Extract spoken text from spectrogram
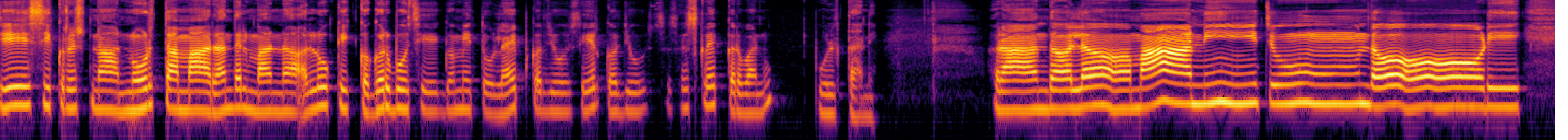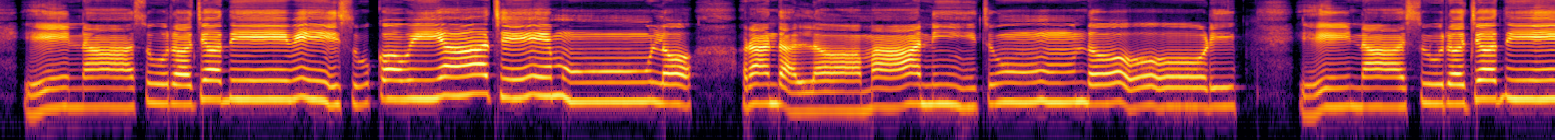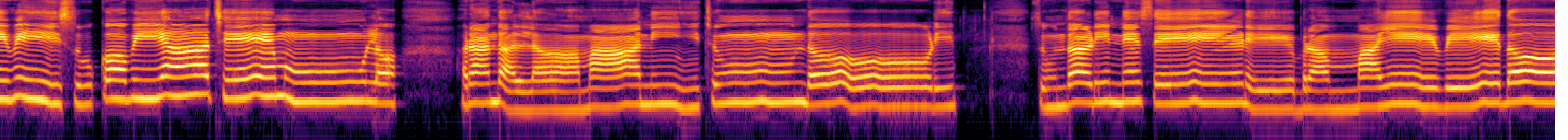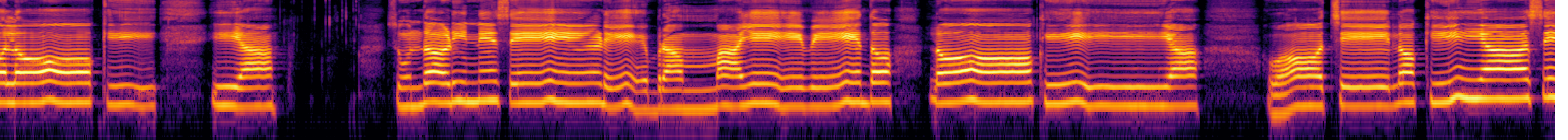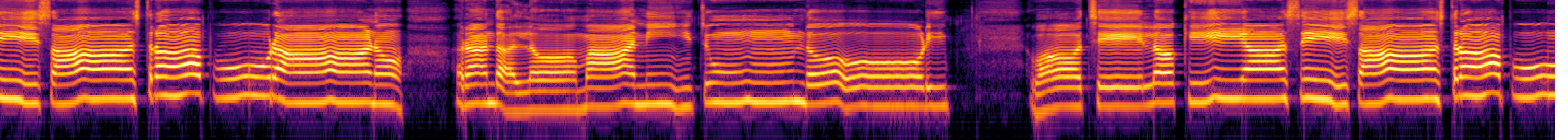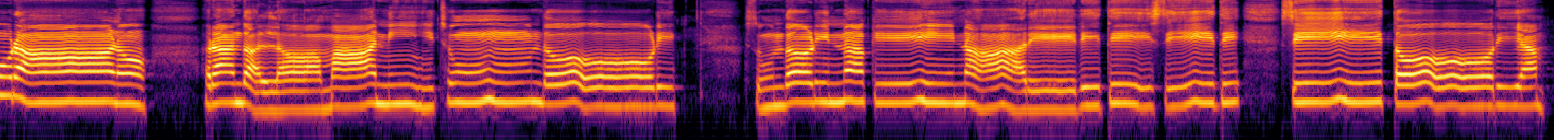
જય શ્રી કૃષ્ણ. નોરતામાં રાંદલમાંના અલૌકિક ગરબો છે. ગમે તો લાઈક કરજો, શેર કરજો સબસ્ક્રાઈબ કરવાનું ભૂલતા નહીં. રાંદલ માની ચૂંદડી એના સૂરજ દેવી સુકવ્યા છે મૂલ. રાંદલ માની ચૂંદડી એના સૂરજ દેવી સુકવ્યા છે મૂલ. રાંદલ માની ચૂંદડી. સુંદરીને શેડે બ્રહ્માએ વેદ લખીયા સુંદરીને શેડે બ્રહ્માએ વેદ લખિયા વચ્ચે લખિયા છે શાસ્ત્ર પુરાણ રાંદલ માની ચૂંદડી વચ્ચે લખિયા છે શાસ્ત્ર પુરાણ રાંદલ માની ચૂંદડી સુંદરીના કિનારે રીતિ સીધી સીતરિયા.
